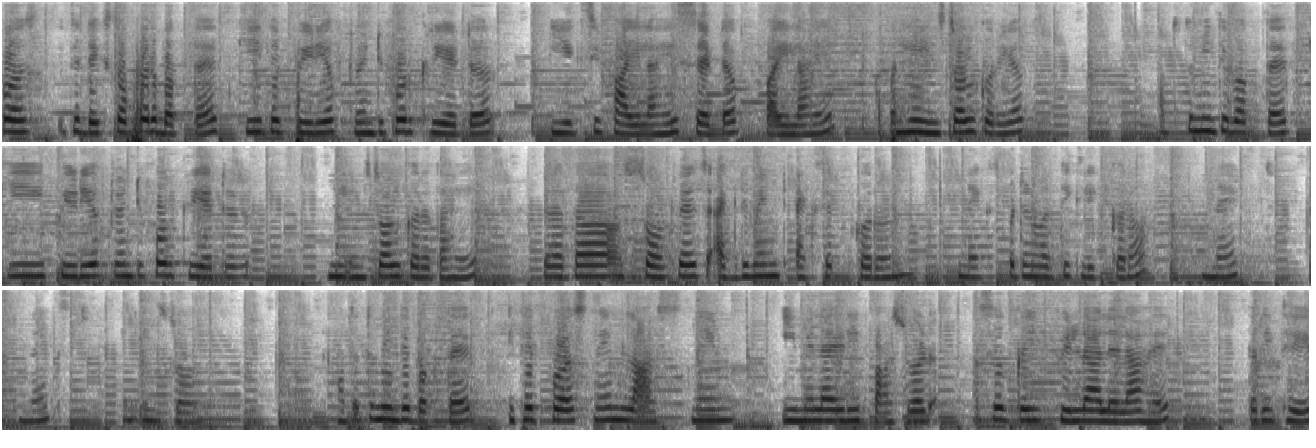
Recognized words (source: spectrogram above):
फर्स्ट इथे डेस्कटॉपवर बघतायत की इथे P D F twenty four creator EXE file आहे सेटअप फाईल आहे. आपण हे इन्स्टॉल करूयात. आता तुम्ही इथे बघतायत की P D F twenty four creator मी इन्स्टॉल करत आहे. तर आता सॉफ्टवेअरचं ॲग्रीमेंट ॲक्सेप्ट करून नेक्स्ट बटनवरती क्लिक करा. नेक्स्ट नेक्स्ट इन्स्टॉल आता तुम्ही इथे बघतायत इथे first name last name email I D password असं काही फ़ील्ड आलेलं आहे तर इथे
